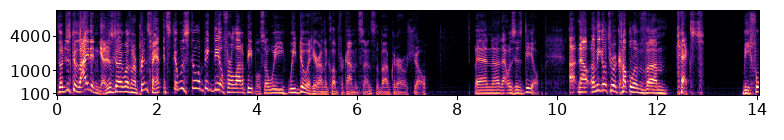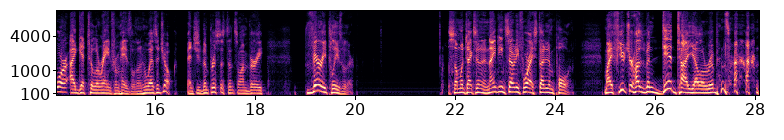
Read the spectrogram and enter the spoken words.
So just because I didn't get it, just because I wasn't a Prince fan, it was still a big deal for a lot of people. So we we do it here on the Club for Common Sense, the Bob Cordaro Show, and uh, that was his deal. Uh, now let me go through a couple of um, texts before I get to Lorraine from Hazleton, who has a joke, and she's been persistent, so I'm very very pleased with her. Someone texted in, in 1974, I studied in Poland. My future husband did tie yellow ribbons on,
